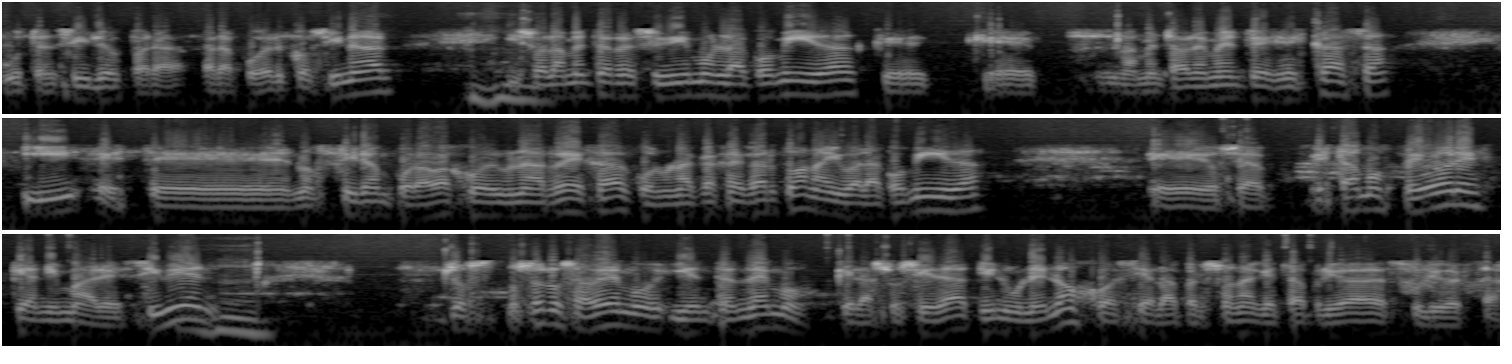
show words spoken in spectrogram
utensilios para, para poder cocinar, y solamente recibimos la comida, que, que lamentablemente es escasa, y este, nos tiran por abajo de una reja con una caja de cartón, ahí va la comida. Eh, o sea, estamos peores que animales. Si bien nosotros sabemos y entendemos que la sociedad tiene un enojo hacia la persona que está privada de su libertad,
